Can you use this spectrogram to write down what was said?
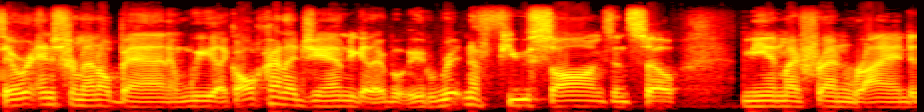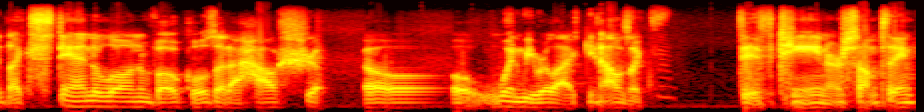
they were an instrumental band and we like all kind of jammed together, but we'd written a few songs and so me and my friend Ryan did like standalone vocals at a house show when we were like you know I was like 15 or something.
